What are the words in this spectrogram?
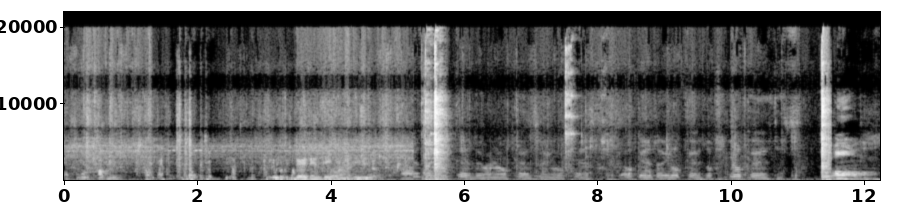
아, 그걸 밥을. 그래야 되는데 이거는. 이렇게 해서 이렇게 해서 이렇게 해서 어.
